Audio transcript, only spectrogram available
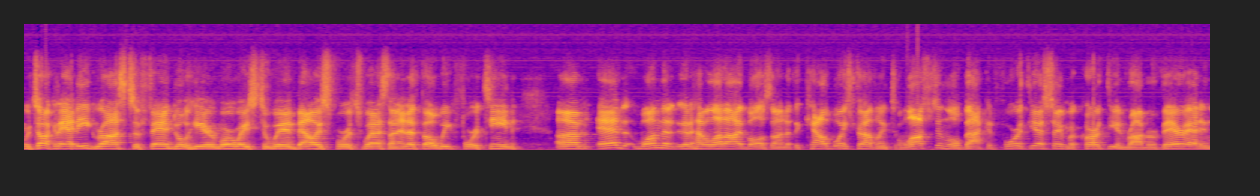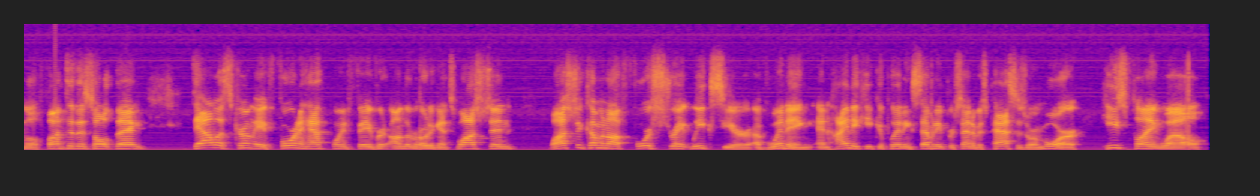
We're talking to Ed Egros of FanDuel here. More ways to win. Bally Sports West on NFL Week 14. Um, Ed, one that's going to have a lot of eyeballs on it. The Cowboys traveling to Washington, a little back and forth yesterday. McCarthy and Ron Rivera adding a little fun to this whole thing. Dallas currently a four and a half point favorite on the road against Washington. Washington coming off four straight weeks here of winning, and Heinicke completing 70% of his passes or more. He's playing well.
